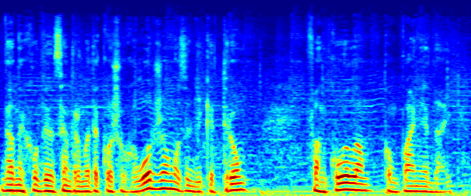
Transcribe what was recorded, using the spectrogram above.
Даний холодильний центр ми також охолоджуємо завдяки трьом фанкойлам компанії Daikin.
